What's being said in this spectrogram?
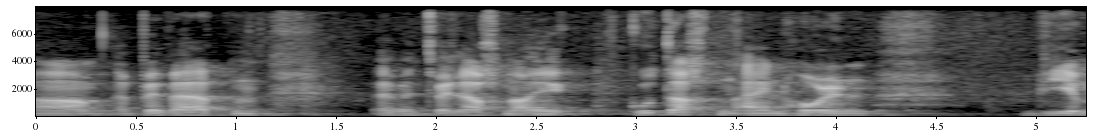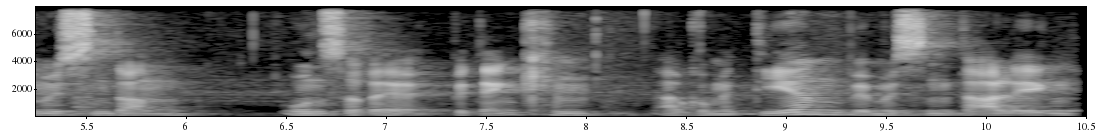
äh, bewerten, eventuell auch neue Gutachten einholen. Wir müssen dann unsere Bedenken argumentieren, wir müssen darlegen, äh,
